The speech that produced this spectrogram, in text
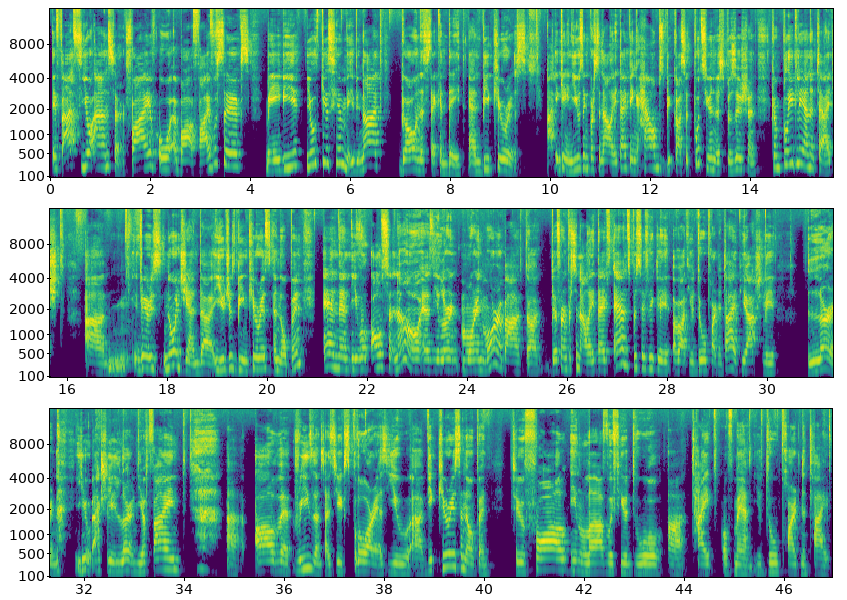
if that's your answer five or above five or six maybe you'll kiss him maybe not go on a second date and be curious. Uh, again, using personality typing helps because it puts you in this position completely unattached. Um, there is no agenda. You're just being curious and open. And then you will also know as you learn more and more about uh, different personality types and specifically about your dual partner type, you actually learn. You actually learn. You find uh, all the reasons as you explore, as you uh, be curious and open to fall in love with your dual uh, type of man, your dual partner type.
